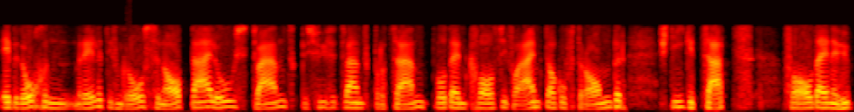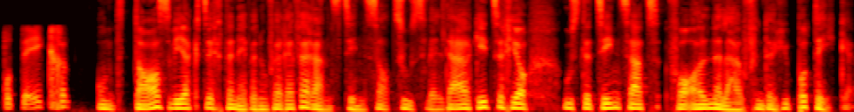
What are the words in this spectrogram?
eben doch einen relativ grossen Anteil aus, 20 bis 25 Prozent, wo dann quasi von einem Tag auf den anderen steigen die Sätze von all diesen Hypotheken. Und das wirkt sich dann eben auf einen Referenzzinssatz aus, weil der ergibt sich ja aus den Zinssätzen von allen laufenden Hypotheken.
